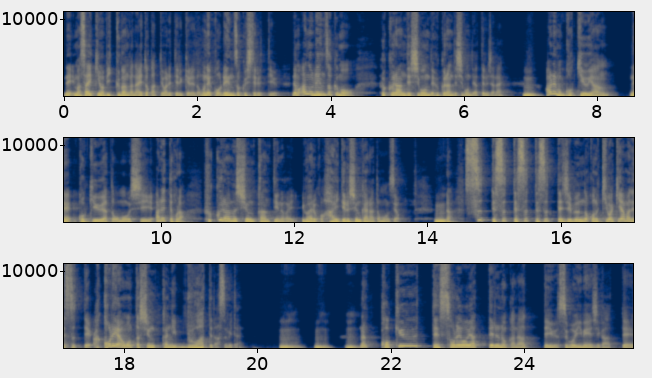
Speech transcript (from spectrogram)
ね、今最近はビッグバンがないとかって言われてるけれどもね、こう連続してるっていう。でもあの連続も膨らんでしぼんで膨らんでしぼんでやってるじゃない？うん。あれも呼吸やんね、呼吸やと思うし、あれってほら、膨らむ瞬間っていうのが、いわゆるこう吐いてる瞬間やなと思うんですよ。うん吸って吸って吸って吸って自分のこのキワキワまで吸って、あ、これや思った瞬間にブワって出すみたいな。うんうんうんなんか呼吸ってそれをやってるのかなっていうすごいイメージがあって。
